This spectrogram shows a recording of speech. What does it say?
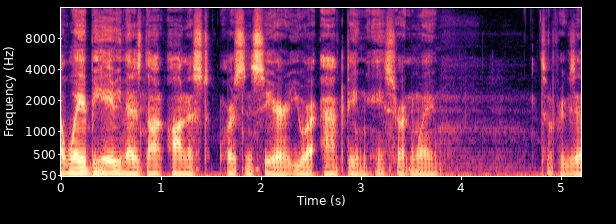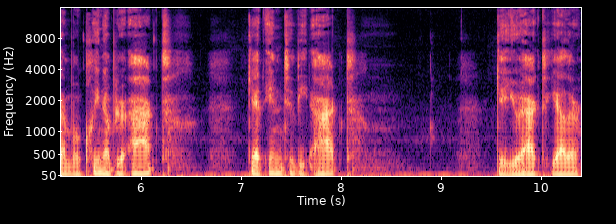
A way of behaving that is not honest or sincere, you are acting a certain way. So, for example, clean up your act, get into the act, get your act together.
